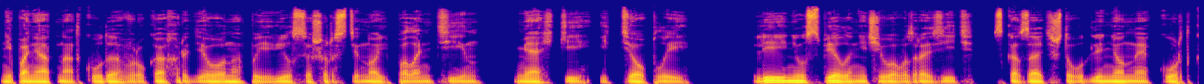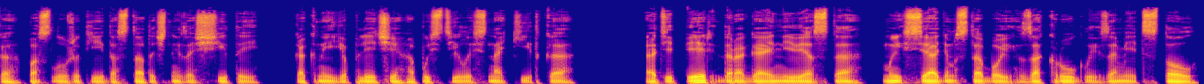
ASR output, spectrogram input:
Непонятно откуда в руках Родиона появился шерстяной палантин мягкий и теплый. Лия не успела ничего возразить, сказать, что удлиненная куртка послужит ей достаточной защитой, как на ее плечи опустилась накидка. «А теперь, дорогая невеста, мы сядем с тобой за круглый, заметь, стол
